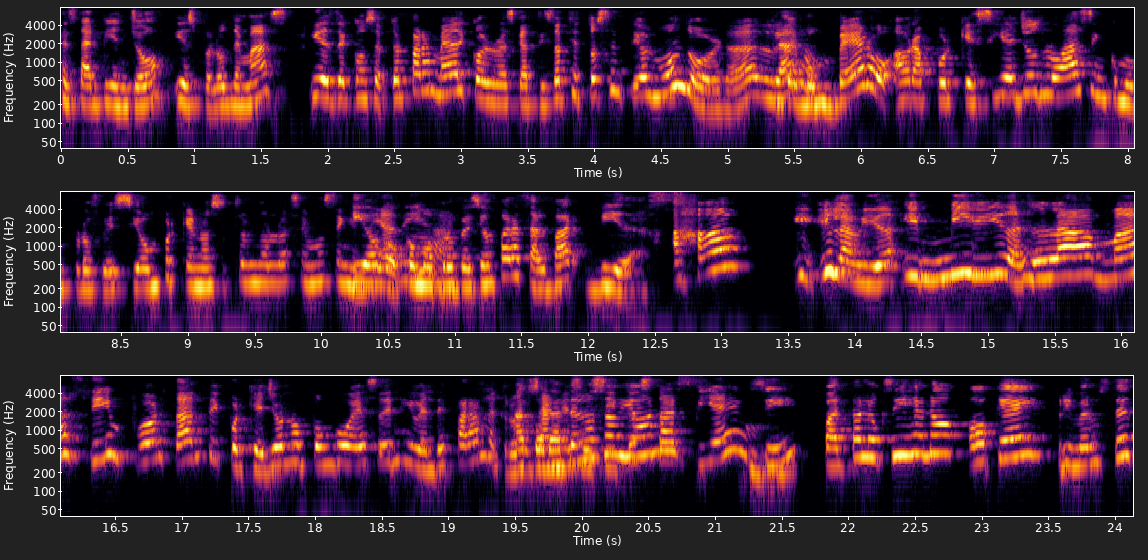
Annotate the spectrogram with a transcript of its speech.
estar bien yo y después los demás. Y desde el concepto del paramédico, el rescatista tiene todo sentido el mundo, ¿verdad? El de bombero. Ahora, porque si ellos lo hacen como profesión, porque nosotros no lo hacemos en el día a día? como profesión para salvar vidas. Ajá, y, la vida, y mi vida es la más importante, y porque yo no pongo ese nivel de parámetros. o sea, necesito los aviones, estar bien. Sí, falta el oxígeno, ok, primero usted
